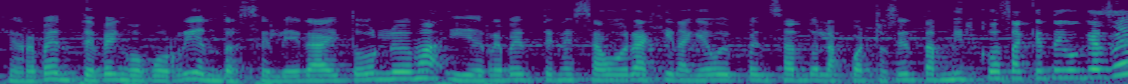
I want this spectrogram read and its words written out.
que de repente vengo corriendo, acelerada y todo lo demás, y de repente en esa vorágine que voy pensando en las 400 mil cosas que tengo que hacer,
